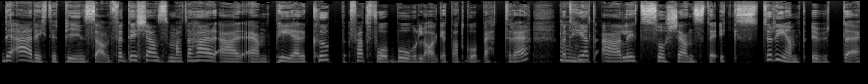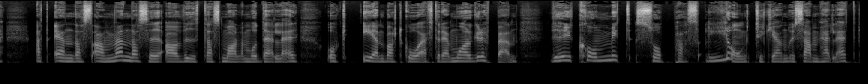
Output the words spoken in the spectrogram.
det är riktigt pinsamt för det känns som att det här är en PR-kupp för att få bolaget att gå bättre. För att helt ärligt så känns det extremt ute att endast använda sig av vita smala modeller och enbart gå efter den målgruppen. Vi har ju kommit så pass långt tycker jag ändå i samhället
